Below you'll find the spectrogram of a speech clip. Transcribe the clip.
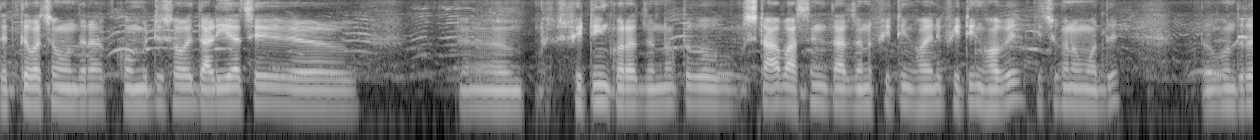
দেখতে পাচ্ছ বন্ধুরা কমিটি সবাই দাঁড়িয়ে আছে ফিটিং করার জন্য। তো স্টাফ আসেনি, তার জন্য ফিটিং হয়নি ফিটিং হবে কিছুক্ষণের মধ্যে। তো বন্ধুরা,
